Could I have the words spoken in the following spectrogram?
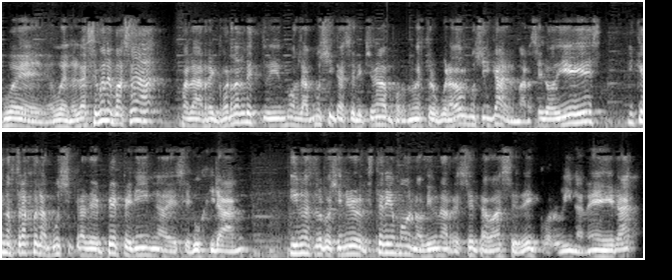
Bueno, bueno, la semana pasada, para recordarles, tuvimos la música seleccionada por nuestro curador musical, Marcelo Diegues, y que nos trajo la música de Peperina de Cerú Girán, y nuestro cocinero extremo nos dio una receta a base de corvina negra.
